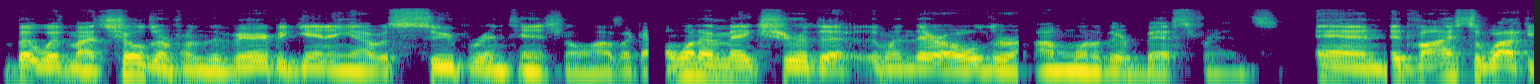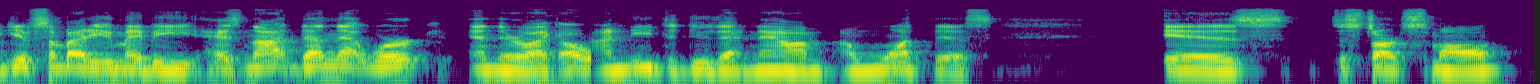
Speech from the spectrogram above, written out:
But with my children from the very beginning, I was super intentional. I was like, I want to make sure that when they're older, I'm one of their best friends. And advice to what I could give somebody who maybe has not done that work and they're like, oh, I need to do that now. I'm, i want this is to start small,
